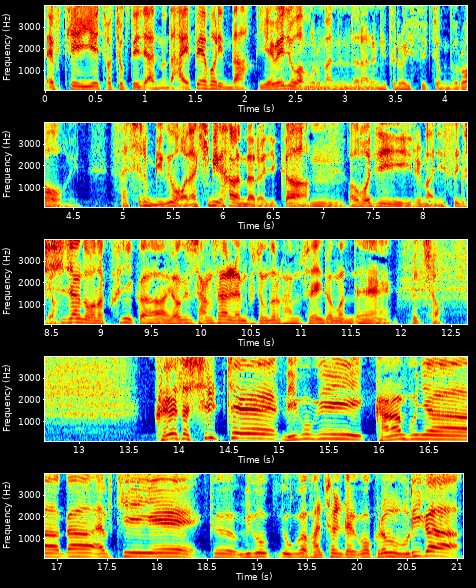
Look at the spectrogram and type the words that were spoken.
FTA에 저촉되지 않는다. 아예 빼버린다. 예외 조항으로 만든다라는 게 들어있을 정도로 사실은 미국이 워낙 힘이 강한 나라니까 어거지를 많이 쓰죠. 시장도 워낙 크니까 여기서 장사하려면 그 정도는 감수해 이런 건데. 그렇죠. 그래서 실제 미국이 강한 분야가 FTA에 그 미국 요구가 관철되고 그러면 우리가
